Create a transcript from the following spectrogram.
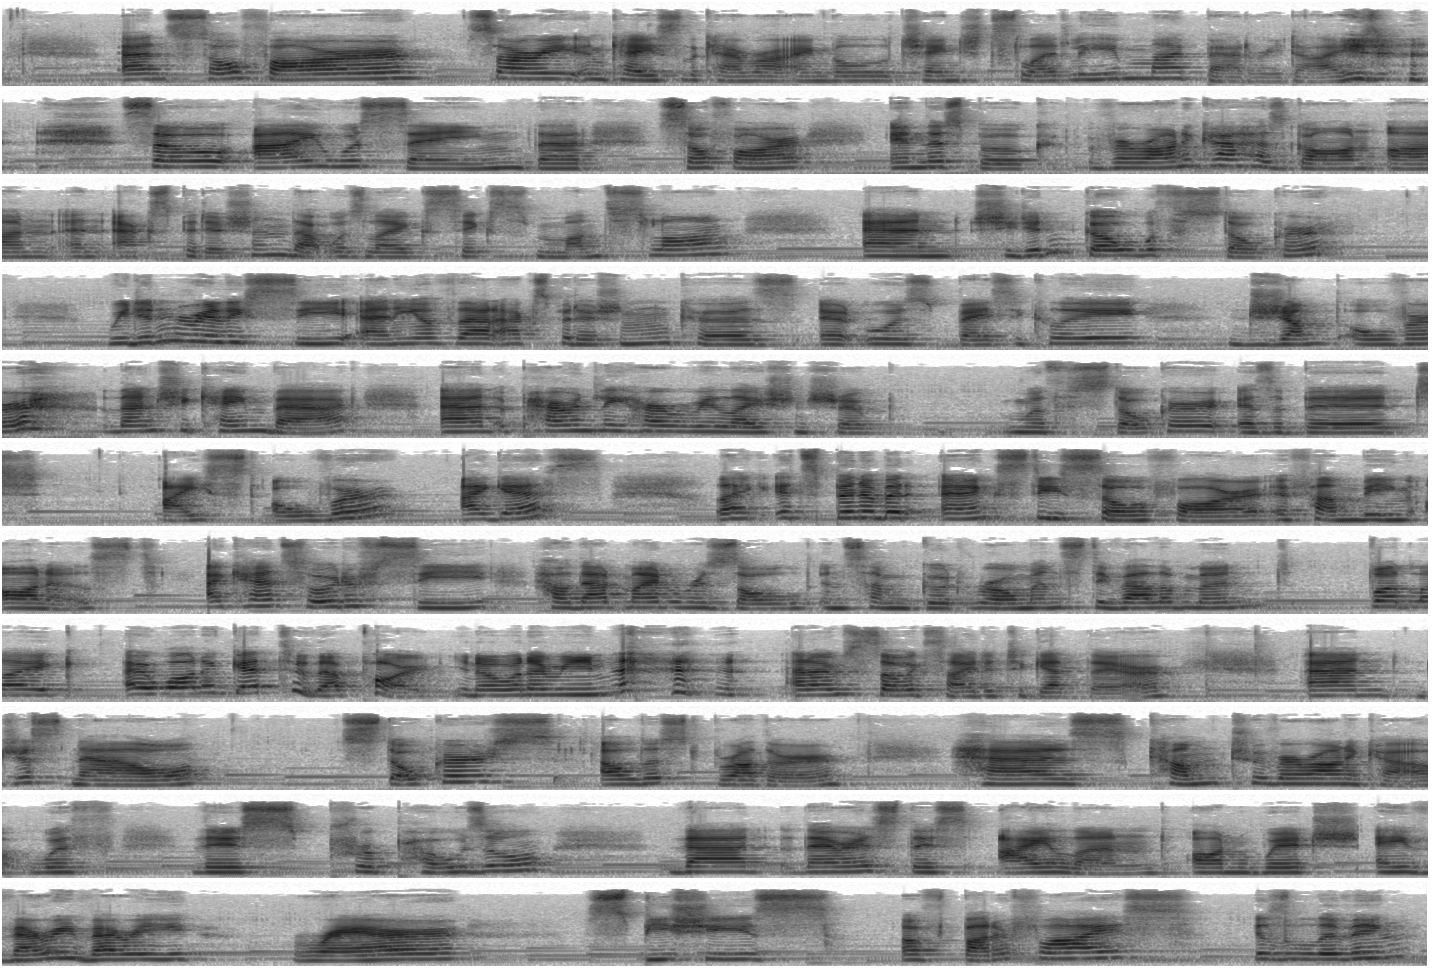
And so far, sorry in case the camera angle changed slightly, my battery died. so I was saying that so far in this book, Veronica has gone on an expedition that was like six months long and she didn't go with Stoker. We didn't really see any of that expedition because it was basically jumped over. then she came back and apparently her relationship with Stoker is a bit iced over, I guess. Like, it's been a bit angsty so far, if I'm being honest. I can't sort of see how that might result in some good romance development, but like, I want to get to that part, you know what I mean? and I'm so excited to get there. And just now, Stoker's eldest brother has come to Veronica with this proposal that there is this island on which a very, very rare species of butterflies is living.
